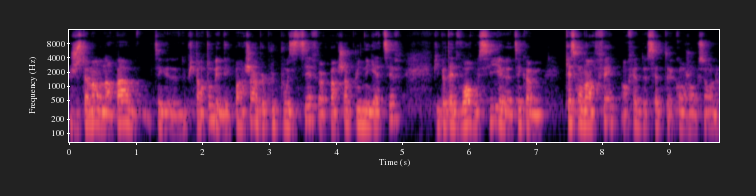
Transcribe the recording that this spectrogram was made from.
justement, on en parle depuis tantôt, mais des penchants un peu plus positifs, un penchant plus négatif, puis peut-être voir aussi, tu sais, comme qu'est-ce qu'on en fait, en fait, de cette conjonction-là.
